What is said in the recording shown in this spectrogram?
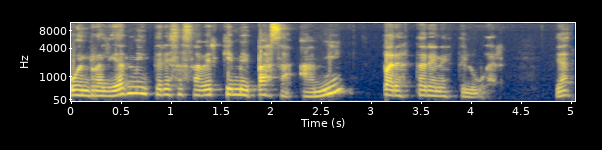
o en realidad me interesa saber qué me pasa a mí para estar en este lugar. ¿ya?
